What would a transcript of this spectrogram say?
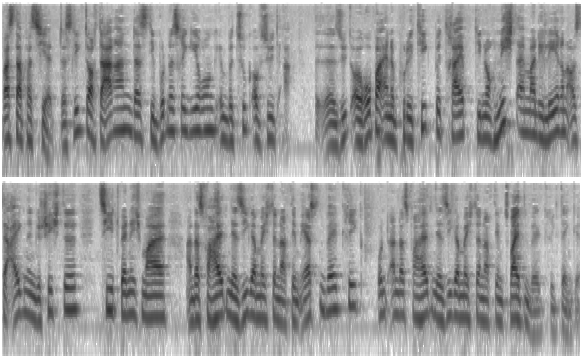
was da passiert. Das liegt doch daran, dass die Bundesregierung in Bezug auf Süd, äh, Südeuropa eine Politik betreibt, die noch nicht einmal die Lehren aus der eigenen Geschichte zieht, wenn ich mal an das Verhalten der Siegermächte nach dem Ersten Weltkrieg und an das Verhalten der Siegermächte nach dem Zweiten Weltkrieg denke.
